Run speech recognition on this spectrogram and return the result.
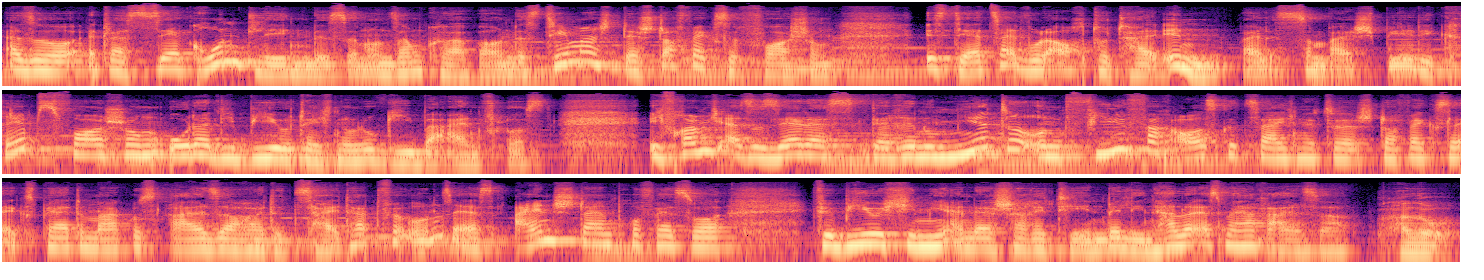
Also etwas sehr Grundlegendes in unserem Körper. Und das Thema der Stoffwechselforschung ist derzeit wohl auch total in, weil es zum Beispiel die Krebsforschung oder die Biotechnologie beeinflusst. Ich freue mich also sehr, dass der renommierte und vielfältige vielfach ausgezeichnete Stoffwechselexperte Markus Ralser heute Zeit hat für uns. Er ist Einstein-Professor für Biochemie an der Charité in Berlin. Hallo erstmal, Herr Ralser. Hallo.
